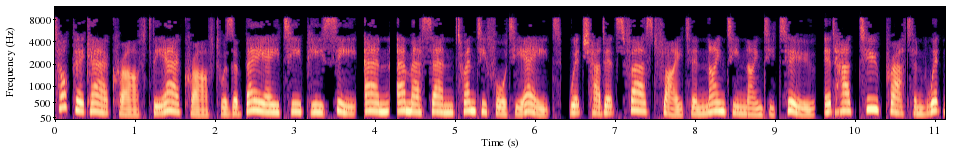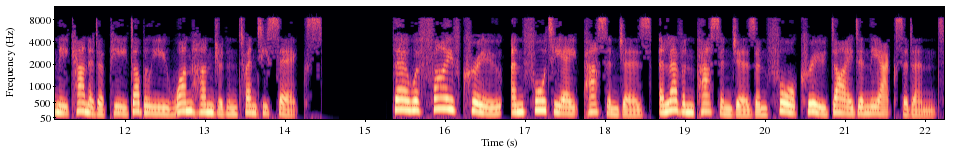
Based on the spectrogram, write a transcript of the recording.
Topic aircraft The aircraft was a BAe ATPC, N, MSN 2048, which had its first flight in 1992. It had two Pratt & Whitney Canada PW126. There were five crew, and 48 passengers, 11 passengers and four crew died in the accident.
